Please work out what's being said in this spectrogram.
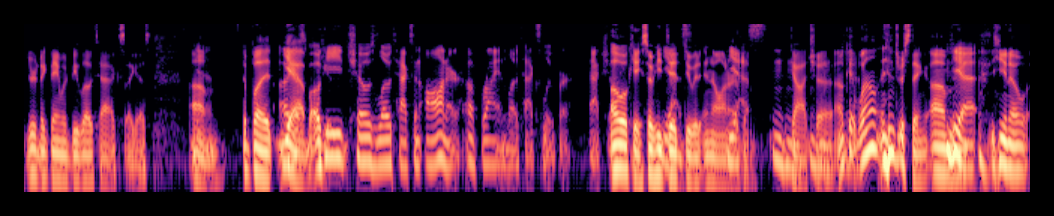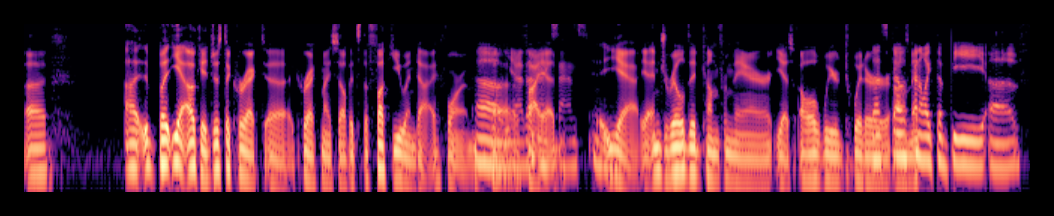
your nickname would be low tax, I guess. Um, But I yeah, but okay. he chose low tax in honor of Brian Low Tax Looper. Actually. Oh, okay. So he did do it in honor Yes. of him. Mhm, Gotcha. mhm, Okay. yeah. Well, interesting. Um, Yeah. You know. Uh, uh, but yeah, okay. Just to correct uh, correct myself, it's the "fuck you and die" forum. Oh, uh, yeah, that makes sense. Uh, Yeah, yeah, and dril did come from there. Yes, all weird Twitter. That's, that was um, kind of like the B of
